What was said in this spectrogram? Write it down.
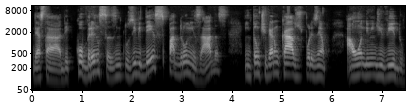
desta de cobranças inclusive despadronizadas. Então tiveram casos, por exemplo, aonde o indivíduo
